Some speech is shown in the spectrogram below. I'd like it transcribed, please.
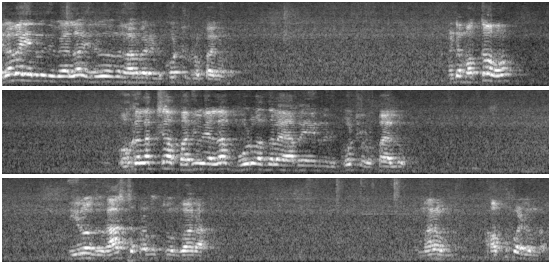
ఇరవై ఎనిమిది వేల ఎనిమిది వందల నలభై రెండు కోట్ల రూపాయలు ఉన్నాయి. అంటే మొత్తం ఒక లక్ష పదివేల మూడు వందల యాభై ఎనిమిది కోట్ల రూపాయలు. ఈరోజు రాష్ట్ర ప్రభుత్వం ద్వారా మనం అప్పుపడి ఉన్నాం.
